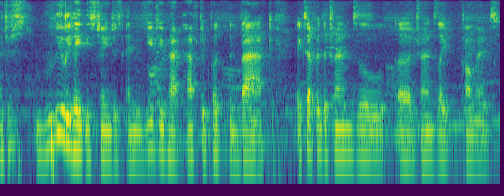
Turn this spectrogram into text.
I just really hate these changes, and YouTube have, have to put them back, except for the transl, uh, translate comments.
